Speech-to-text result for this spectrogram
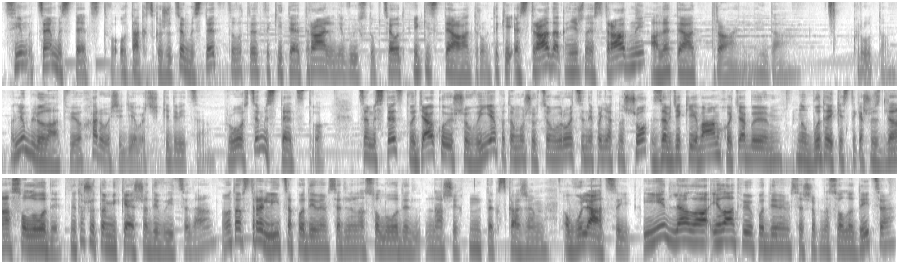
ці, це мистецтво. Отак скажу, це мистецтво, це такий театральний виступ. Це от якийсь театру. Такий естрада, звісно, естрадний, але театральний, да. Круто. Люблю Латвію, хороші дівчатки, дивіться. Просто це мистецтво. Це мистецтво, дякую, що ви є, тому що в цьому році непонятно що. Завдяки вам хоча б ну, буде якесь таке щось для насолоди. Не то, що Томі Кеша дивиться, да? Ну, От австралійця подивимося для насолоди наших, ну так скажем, овуляцій. І для і Латвію подивимося, щоб насолодитися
